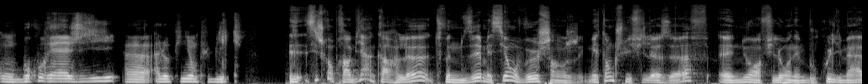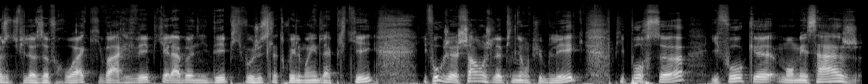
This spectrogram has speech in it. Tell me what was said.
ont beaucoup réagi euh, à l'opinion publique. Si je comprends bien, encore là, tu vas nous dire, mais si on veut changer, mettons que je suis philosophe, euh, nous en philo, on aime beaucoup l'image du philosophe roi qui va arriver, puis qui a la bonne idée, puis il faut juste la trouver le moyen de l'appliquer. Il faut que je change l'opinion publique, puis pour ça, il faut que mon message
